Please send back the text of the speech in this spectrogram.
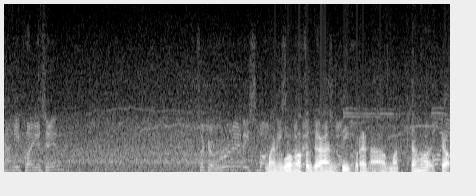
Can he play it in? Took a really smart Pemain piece gua nggak keganti, keren amat. Cok, cok.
